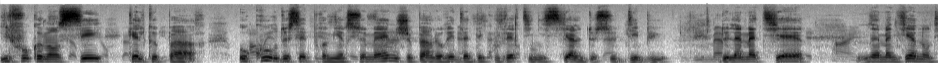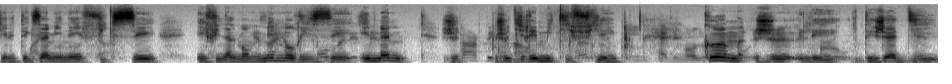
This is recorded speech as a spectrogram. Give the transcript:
il faut commencer quelque part. Au cours de cette première semaine, je parlerai de la découverte initiale de ce début, de la matière, la matière dont il est examiné, fixé et finalement mémorisé et même, je, je dirais, mythifié. Comme je l'ai déjà dit,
